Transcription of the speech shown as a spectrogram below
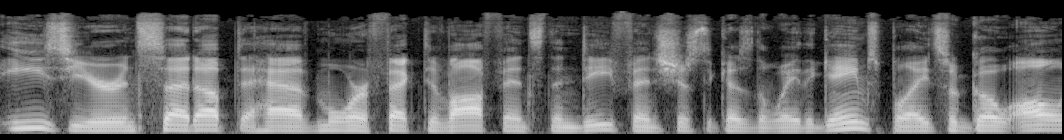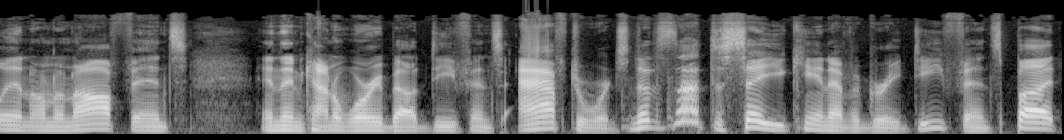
easier and set up to have more effective offense than defense just because of the way the game's played. So go all in on an offense and then kind of worry about defense afterwards. Now that's not to say you can't have a great defense, but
